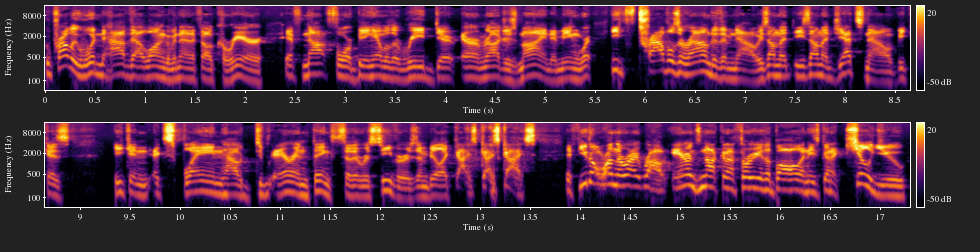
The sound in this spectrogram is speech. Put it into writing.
who probably wouldn't have that long of an NFL career if not for being able to read Aaron Rodgers' mind and being where he travels around with him now. He's on the he's on the Jets now because he can explain how Aaron thinks to the receivers and be like, guys, guys, guys, if you don't run the right route, Aaron's not going to throw you the ball and he's going to kill you.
